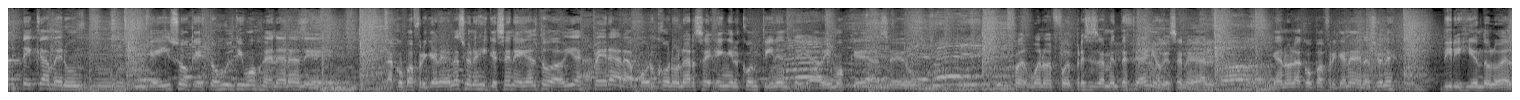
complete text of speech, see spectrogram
ante Camerún que hizo que estos últimos ganaran eh, la Copa Africana de Naciones y que Senegal todavía esperara por coronarse en el continente. Ya vimos que hace un... bueno, fue precisamente este año que Senegal ganó la Copa Africana de Naciones dirigiéndolo él.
